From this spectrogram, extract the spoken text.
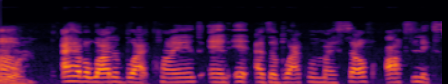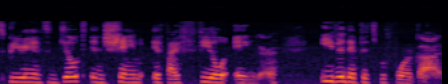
um, I have a lot of black clients, and it, as a black woman myself, often experience guilt and shame if I feel anger, even if it's before God.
